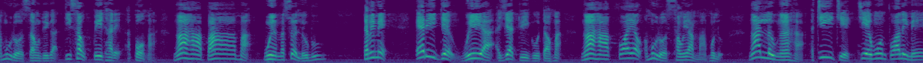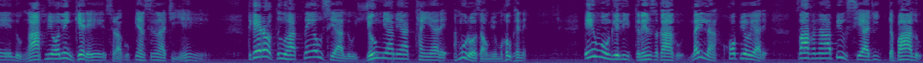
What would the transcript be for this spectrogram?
အမှုတော်ဆောင်တွေကတိဆောက်ပေးထားတဲ့အပေါ်မှာငါဟာဘာမှဝင်မဆွက်လို့ဘူးဒါပေမဲ့အဲ့ဒီတဲ့ဝေးရအရက်တွေကိုတောင်မှငါဟာသွားရောက်အမှုတော်ဆောင်ရမှာမို့လို့ငါလုပ်ငန်းဟာအကြီးအကျယ်ကျယ်ဝန်းသွားလိမ့်မယ်လို့ငါမျှော်လင့်ခဲ့တယ်ဆိုတာကိုပြန်စဉ်းစားကြည့်ရင်တကယ်တော့သူဟာသင်းအုပ်ဆရာလိုယုံများများထိုင်ရတဲ့အမှုတော်ဆောင်မျိုးမဟုတ်ဖ ೇನೆ အေဝံဂေလိသတင်းစကားကိုလိုက်လံဟောပြောရတဲ့သာသနာပြုဆရာကြီးတပါးလို့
